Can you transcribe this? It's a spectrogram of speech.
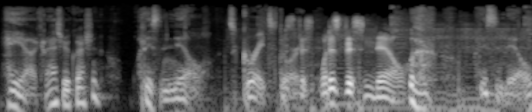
Hey, uh, can I ask you a question? What is nil? It's a great story. What is this, what is this nil? what is nil?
